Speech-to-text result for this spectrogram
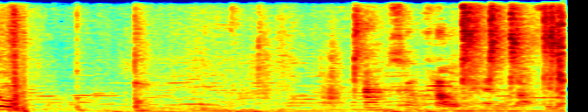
ดู อ้าวชาวเขาไงอนุรักษ์ศิล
